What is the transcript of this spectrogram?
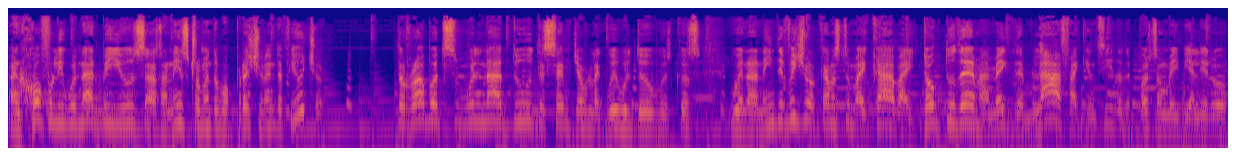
and hopefully will not be used as an instrument of oppression in the future. The robots will not do the same job like we will do because when an individual comes to my cab, I talk to them, I make them laugh. I can see that the person may be a little,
